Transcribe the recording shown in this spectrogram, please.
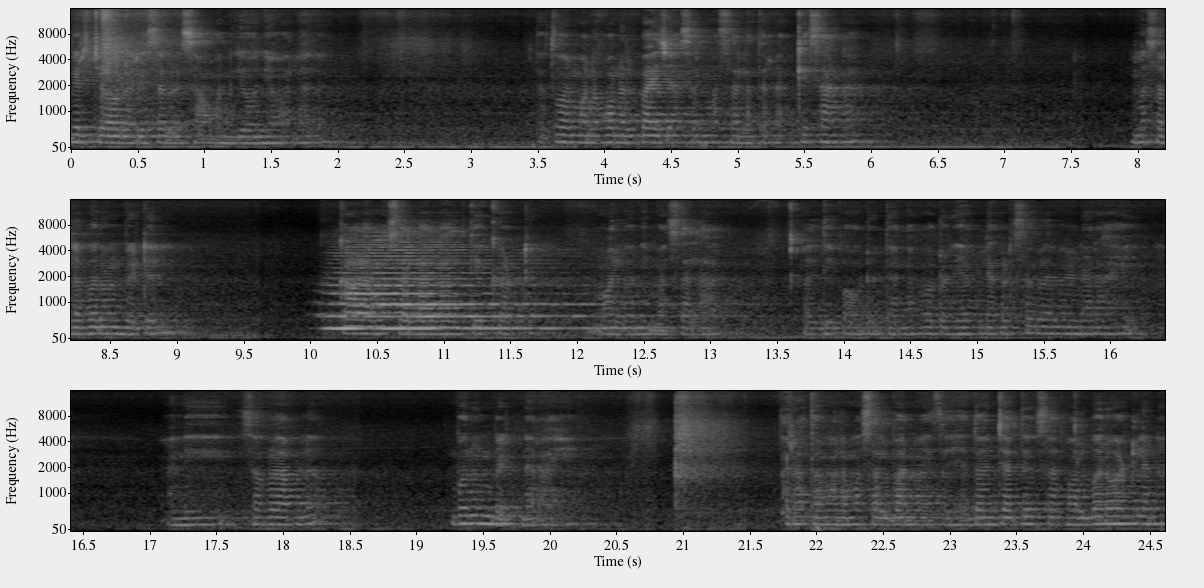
मिरच्या वगैरे सगळं सामान घेऊन यावं लागेल. तर तुम्हाला मला कोणाला पाहिजे असेल मसाला तर नक्की सांगा. मसाला बनवून भेटेल. काळा मसाला लाल तिखट मालवणी मसाला हळदी पावडर धना पावडर हे आपल्याकडे सगळं मिळणार आहे. आणि सगळं आपलं बनवून भेटणार आहे. तर आता मला मसाला बनवायचा आहे. दोन चार दिवसात मला बरं वाटलं ना.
